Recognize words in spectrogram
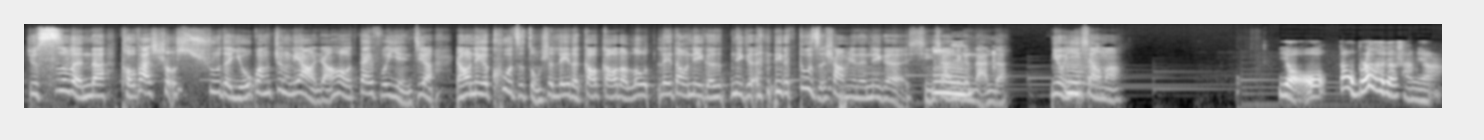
就斯文的，头发梳梳的油光锃亮，然后戴副眼镜，然后那个裤子总是勒得高高的，搂勒到那个那个那个肚子上面的那个形象，嗯那个男的，你有印象吗？有，但我不知道他叫啥名儿，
